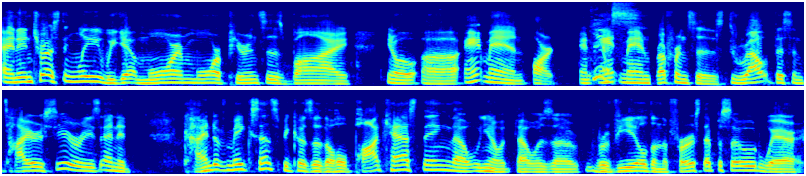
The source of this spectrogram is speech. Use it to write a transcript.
and interestingly we get more and more appearances by you know uh ant-man art and Yes. ant-man references throughout this entire series and it kind of makes sense because of the whole podcast thing that you know that was uh, revealed on the first episode where.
